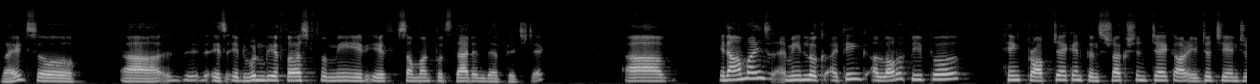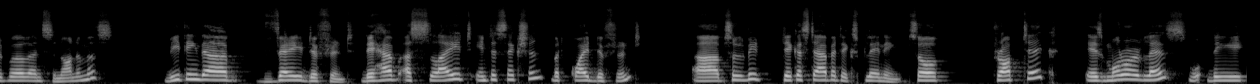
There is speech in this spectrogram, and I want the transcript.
right? So uh, it wouldn't be a first for me if, if, someone puts that in their pitch deck. Uh, in our minds, I mean, look, I think a lot of people think prop tech and construction tech are interchangeable and synonymous. We think they're very different. They have a slight intersection, but quite different. Uh, so let me take a stab at explaining. So, prop tech is more or less the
